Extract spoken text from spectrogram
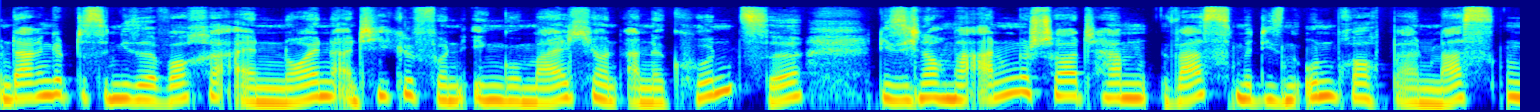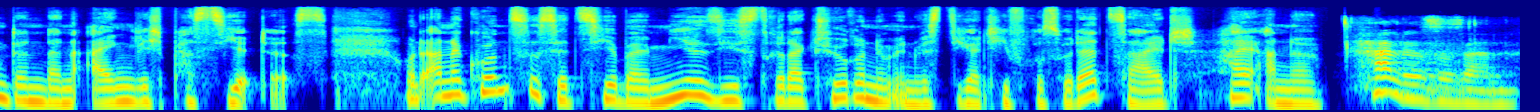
Und darin gibt es in dieser Woche einen neuen Artikel von Ingo Malcher und Anne Kunze, die sich nochmal angeschaut haben, was mit diesen unbrauchbaren Masken denn dann eigentlich passiert ist. Und Anne Kunze ist jetzt hier bei mir. Sie ist Redakteurin im Investigativressort der Zeit. Hi Anne. Hallo Susanne.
